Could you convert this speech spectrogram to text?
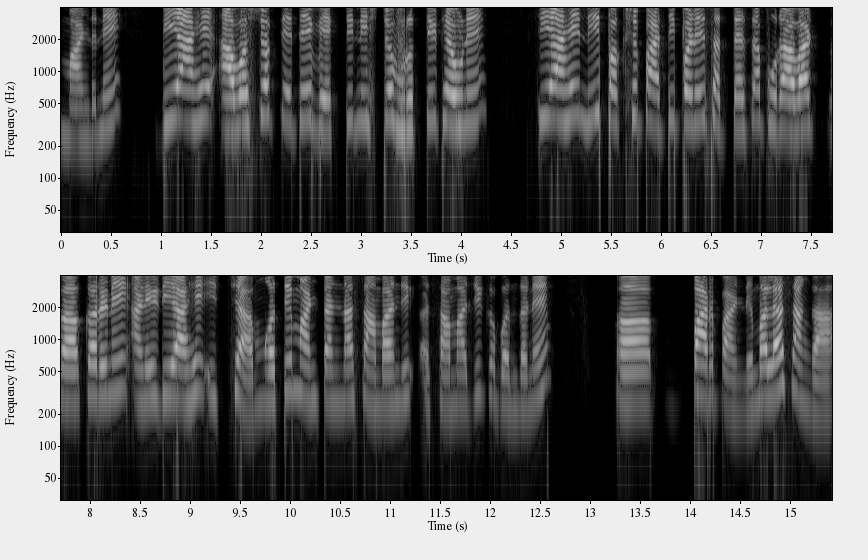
मांडणे. बी आहे आवश्यक तेथे व्यक्तिनिष्ठ वृत्ती ठेवणे. सी आहे निपक्षपातीपणे सत्याचा पुरावा करणे. आणि डी आहे इच्छा मते मांडताना सामाजिक सामाजिक बंधने पार पाडणे. मला सांगा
